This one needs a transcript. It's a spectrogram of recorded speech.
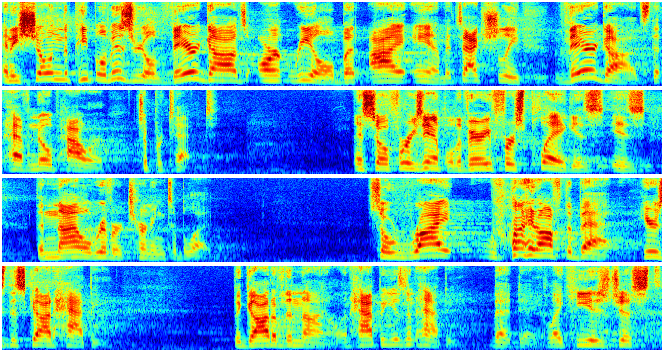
And he's showing the people of Israel, their gods aren't real, but I am. It's actually their gods that have no power to protect. And so, for example, the very first plague is, is the Nile River turning to blood. So, right, right off the bat, here's this God happy, the God of the Nile. And happy isn't happy that day. Like he is just,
